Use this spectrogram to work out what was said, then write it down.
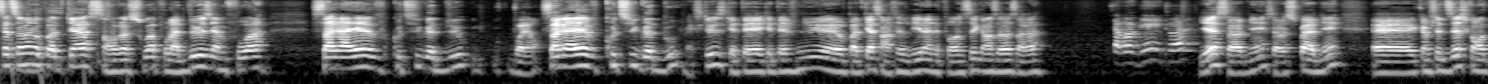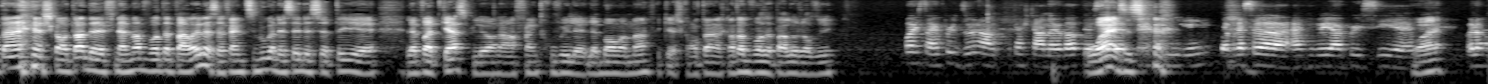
Cette semaine au podcast, on reçoit pour la deuxième fois Sarajev Coutu-Godbout. Voyons, Sarajev Coutu-Godbout, m'excuse, qui était, qui était venue au podcast en février l'année passée. Comment ça va, Sarah? Ça va bien et toi? Yes, ça va bien, ça va super bien. Euh, comme je te disais, je suis content, je suis content de finalement pouvoir te parler. Là. Ça fait un petit bout qu'on essaie de setter euh, le podcast, puis là, on a enfin trouvé le, le, bon moment. Fait que je suis content, je suis content de pouvoir te parler aujourd'hui. Ouais, c'était un peu dur en, quand j'étais en Europe. De ouais, c'est ça. Après ça, arriver un peu ici. Euh, ouais.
